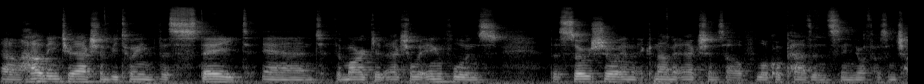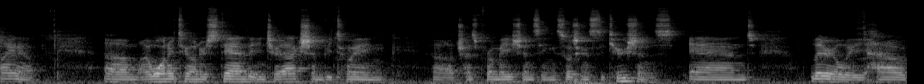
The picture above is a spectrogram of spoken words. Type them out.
uh, how the interaction between the state and the market actually influence the social and economic actions of local peasants in northwestern China. Um, I wanted to understand the interaction between uh, transformations in social institutions and literally how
